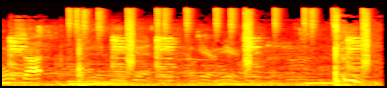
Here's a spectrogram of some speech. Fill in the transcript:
One shot. I'm here, I'm here.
